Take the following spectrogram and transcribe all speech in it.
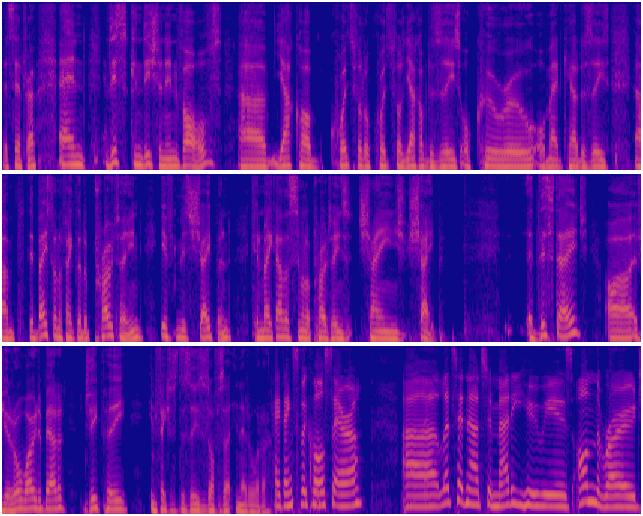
etc. And this condition involves uh, Jakob Creutzfeldt or Creutzfeldt-Jakob disease or Kuru or mad cow disease. Um, they're based on the fact that a protein, if misshapen, can make other similar proteins change shape. At this stage, uh, if you're at all worried about it, GP, infectious diseases officer in that order. Hey, thanks for the call, Sarah. Uh, let's head now to Maddie, who is on the road,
